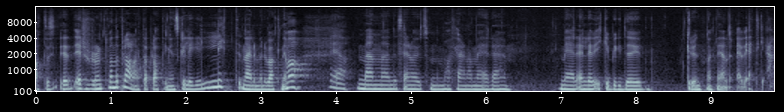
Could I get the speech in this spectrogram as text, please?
at det, Jeg jeg tror nok de hadde planlagt at plattingen skulle ligge litt nærmere bakkenivå. Ja. Men eh, det ser nå ut som de har fjerna mer, eh, mer Eller ikke bygd det grunt nok ned. Jeg vet ikke.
